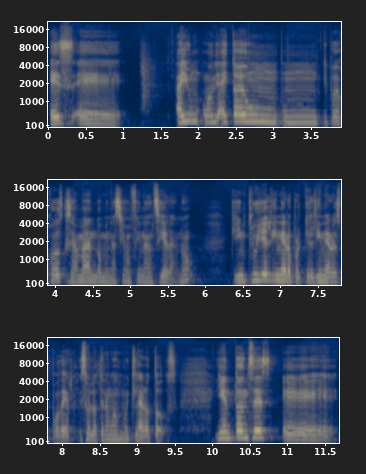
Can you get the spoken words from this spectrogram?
es... eh, hay, un, hay todo un, un tipo de juegos que se llaman dominación financiera, ¿no? Que incluye el dinero, porque el dinero es poder, eso lo tenemos muy claro todos. Y entonces, eh,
